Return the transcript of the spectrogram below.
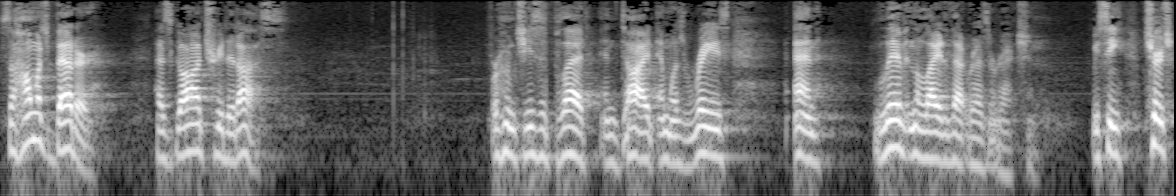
So how much better has God treated us? For whom Jesus bled and died and was raised and live in the light of that resurrection. We see, church,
